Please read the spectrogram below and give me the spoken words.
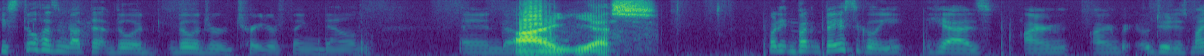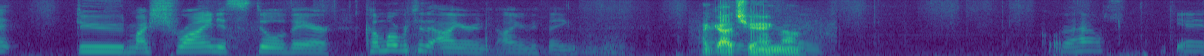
He still hasn't got that village, villager trader thing down, and uh, Ah, yes. but he, but basically he has iron iron. Dude, is my dude my shrine is still there. Come over to the iron iron thing. I got you. Hang Iron on. Go to the house. Yeah.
